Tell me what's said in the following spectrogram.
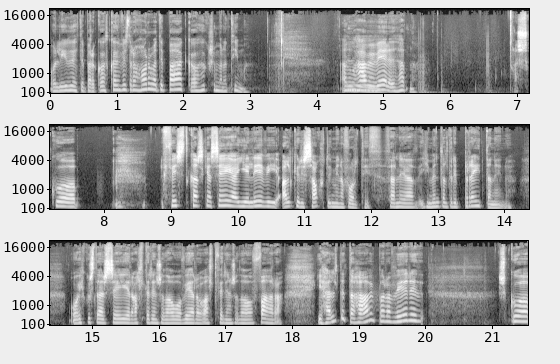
og lífið þetta er bara gott. Hvernig finnst þér að horfa tilbaka og hugsa um hana tíma? Að mm. þú hafi verið þarna? Sko fyrst kannski að segja að ég lifi í algjör í sáttu í mína fortíð þannig að ég myndi aldrei breyta neinu. Og ykkur staðar segir allt er eins og þá að vera og allt fyrir eins og þá að fara. Ég held þetta hafi bara verið sko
